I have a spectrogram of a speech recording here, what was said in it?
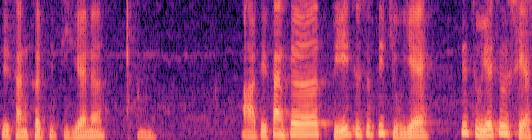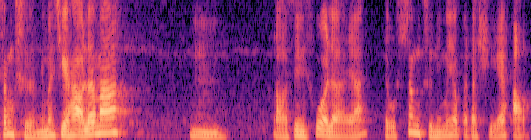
第三课第几页呢？嗯， 啊，第三课笛就是第九页，第九页就是写生词，你们写好了吗？嗯，老师你说了呀，这个生词你们要把它学好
